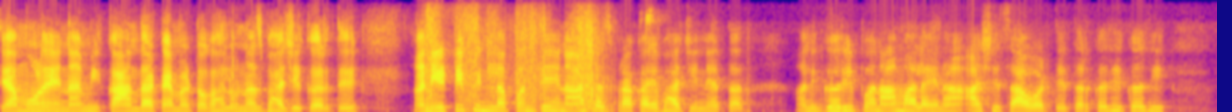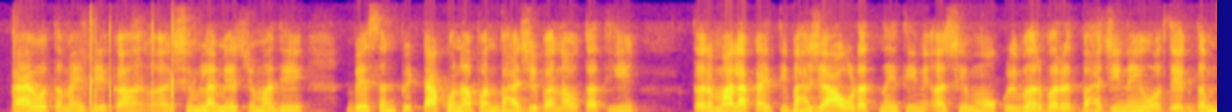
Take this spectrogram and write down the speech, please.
त्यामुळे आहे ना मी कांदा टमॅटो घालूनच भाजी करते. आणि टिफिनला पण ते आहे ना अशाच प्रकारे भाजी नेतात. आणि घरी पण आम्हाला आहे ना अशीच आवडते. तर कधी कधी काय होतं माहिती आहे का शिमला मिरचीमध्ये बेसन पीठ टाकून आपण भाजी बनवतात ही. तर मला काही ती भाजी आवडत नाही. ती अशी मोकळी भरभरत भाजी नाही होत. एकदम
